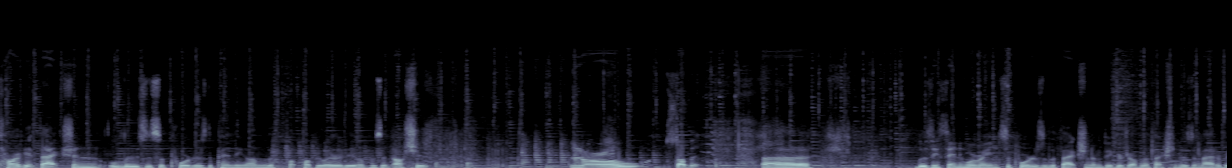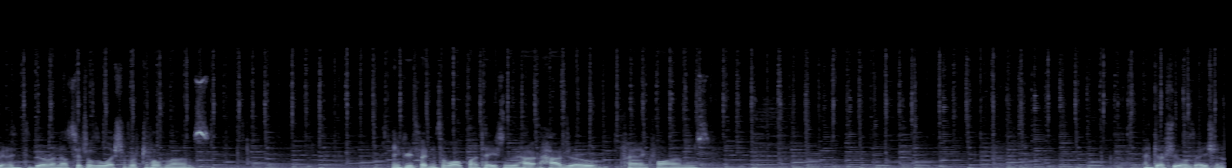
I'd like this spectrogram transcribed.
Target faction loses supporters depending on the po- popularity of a. Oh shoot. No! Stop it. Uh, losing standing will reign supporters of the faction and bigger drop of the faction doesn't matter, but anything to do right now. Schedule election for 12 months. Increase fitness of all plantations and hy- hydroponic farms. Industrialization.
